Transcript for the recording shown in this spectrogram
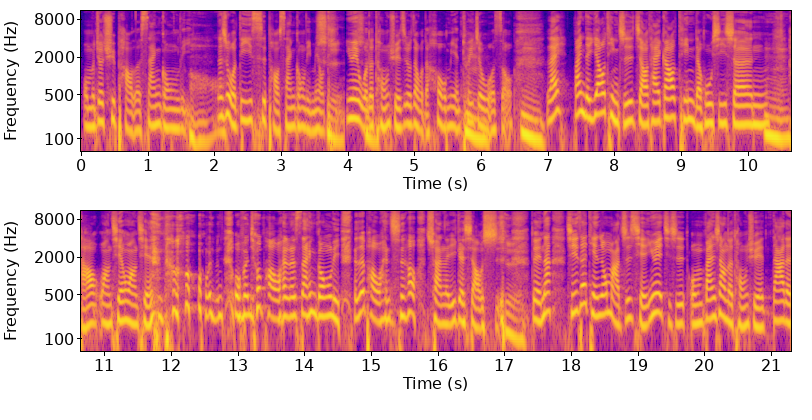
我们就去跑了三公里。哦，那是我第一次跑三公里没有停，因为我的同学就在我的后面推着我走。嗯，来，把你的腰挺直，脚抬高，听你的呼吸声。嗯，好，往前往前，然后我们我们就跑完了三公里。可是跑完之后喘了一个小时。是，对。那其实，在田中马之前，因为其实我们班上的同学，大家的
